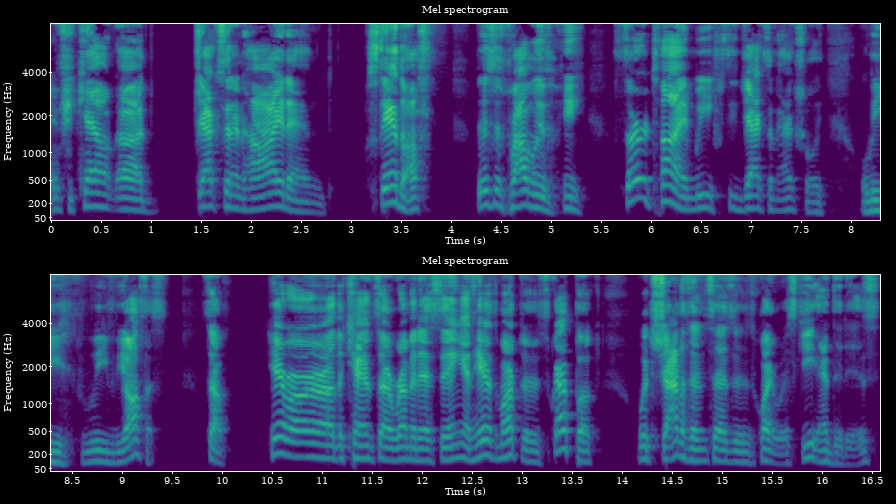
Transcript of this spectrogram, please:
if you count uh, Jackson and Hyde and standoff, this is probably the third time we see Jackson actually leave leave the office. So here are uh, the Kents are reminiscing, and here's Martha's scrapbook, which Jonathan says is quite risky, and it is.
